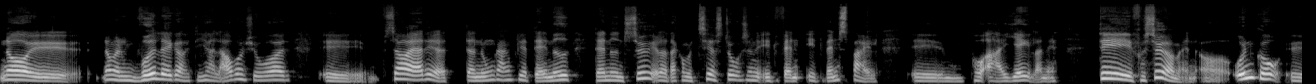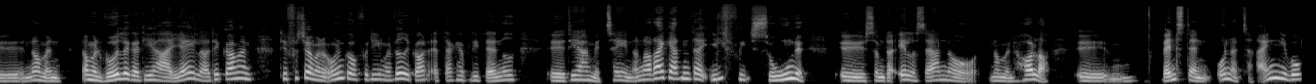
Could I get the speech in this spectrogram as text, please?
når, øh, når man vådlægger de her lavbundsjorder, øh, så er det, at der nogle gange bliver dannet, dannet en sø, eller der kommer til at stå sådan et, vand, et vandspejl øh, på arealerne. Det forsøger man at undgå, øh, når, man, når man vådlægger de her arealer, og det gør man, det forsøger man at undgå, fordi man ved godt, at der kan blive dannet øh, det her metan. Og når der ikke er den der iltfri zone, øh, som der ellers er, når, når man holder øh, vandstanden under terrænniveau,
